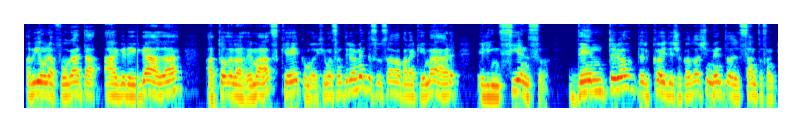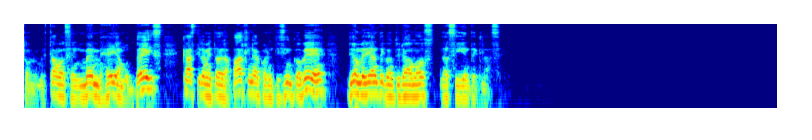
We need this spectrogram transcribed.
había una fogata agregada a todas las demás, que, como dijimos anteriormente, se usaba para quemar el incienso dentro del de Yokodoshin, dentro del Santo Sanctorum. Estamos en Mem Hey Amud Beis, casi la mitad de la página, 45b. Dios mediante continuamos la siguiente clase.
